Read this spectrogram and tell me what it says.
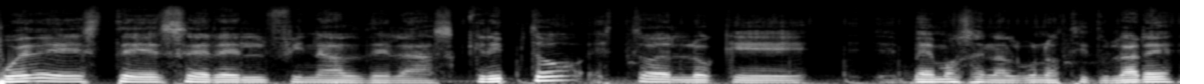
¿Puede este ser el final de las cripto? Esto es lo que vemos en algunos titulares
